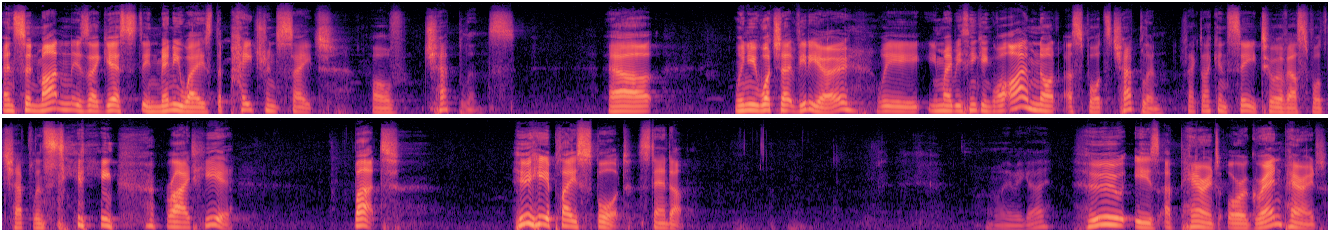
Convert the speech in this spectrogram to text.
And St. Martin is, I guess, in many ways, the patron saint of chaplains. Now, when you watch that video, we, you may be thinking, well, I'm not a sports chaplain. In fact, I can see two of our sports chaplains sitting right here. But who here plays sport? Stand up. Oh, there we go. Who is a parent or a grandparent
